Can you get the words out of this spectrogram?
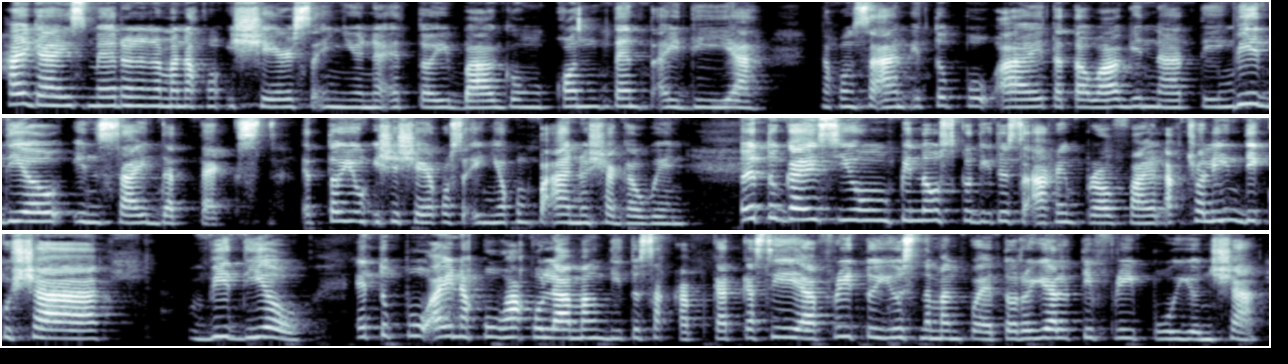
Hi guys! Meron na naman akong i-share sa inyo na ito'y bagong content idea na kung saan ito po ay tatawagin nating video inside the text. Ito yung i-share ko sa inyo kung paano siya gawin. So ito guys yung pinost ko dito sa aking profile. Actually hindi ko siya video. Ito po ay nakuha ko lamang dito sa CapCut kasi uh, free to use naman po ito. Royalty free po yun siya.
